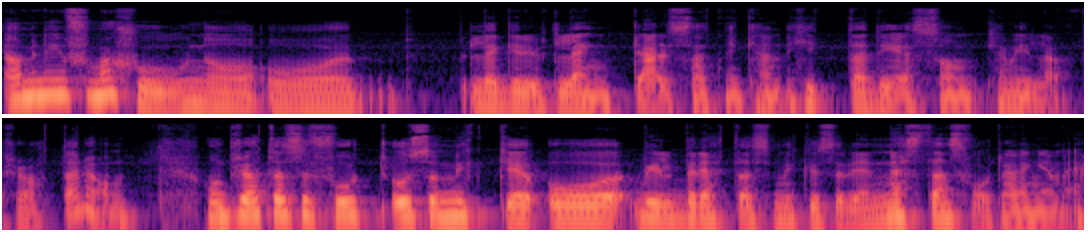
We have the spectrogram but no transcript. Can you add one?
ja, men information och, och lägger ut länkar så att ni kan hitta det som Camilla pratar om. Hon pratar så fort och så mycket och vill berätta så mycket så det är nästan svårt att hänga med.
